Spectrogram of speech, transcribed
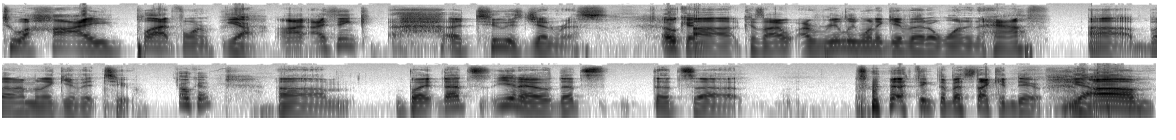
to a high platform. Yeah. I, I think uh, a two is generous Okay. because I, I really want to give it a one and a half, uh, but I'm going to give it two. okay. But that's you know that's that's uh, I think the best I can do. Yeah. Um,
